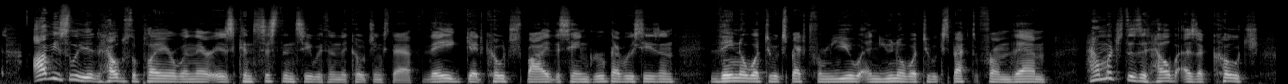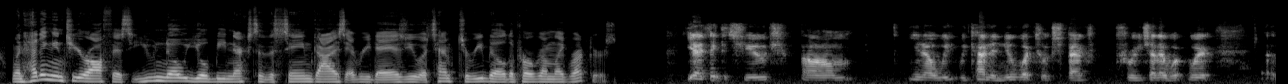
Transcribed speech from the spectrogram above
Obviously, it helps the player when there is consistency within the coaching staff. They get coached by the same group every season. They know what to expect from you, and you know what to expect from them. How much does it help as a coach when heading into your office, you know you'll be next to the same guys every day as you attempt to rebuild a program like Rutgers? Yeah, I think it's huge. Um, you know, we, we kind of knew what to expect for each other. We're, we're uh,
